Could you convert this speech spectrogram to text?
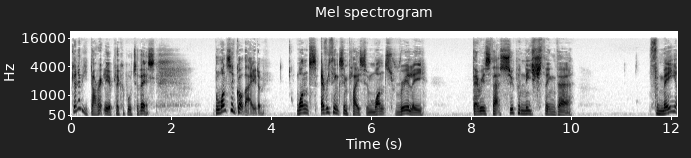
going to be directly applicable to this. But once they've got that, Aidan, once everything's in place and once really there is that super niche thing there. For me,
